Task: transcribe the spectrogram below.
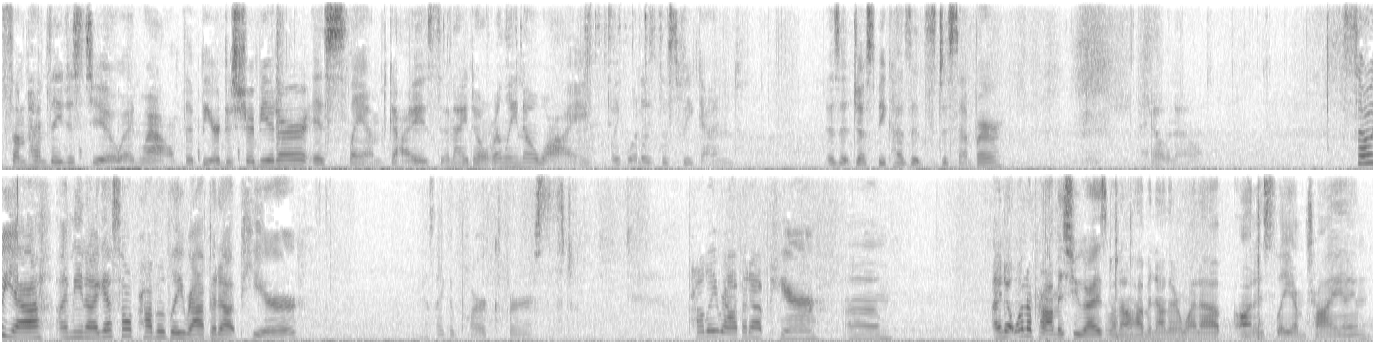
sometimes they just do. And wow, the beer distributor is slammed, guys. And I don't really know why. Like, what is this weekend? Is it just because it's December? Don't know. So, yeah, I mean, I guess I'll probably wrap it up here. I guess I could park first. Probably wrap it up here. Um, I don't want to promise you guys when I'll have another one up. Honestly, I'm trying.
